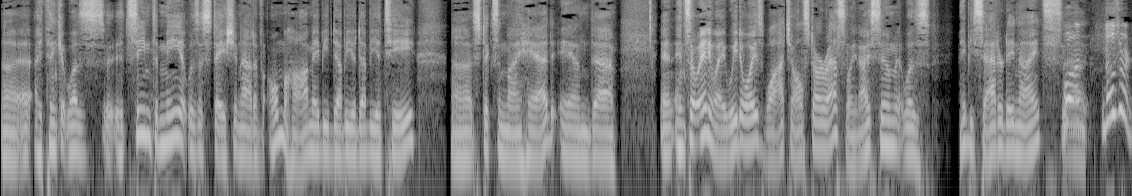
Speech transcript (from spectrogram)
uh, I think it was. It seemed to me it was a station out of Omaha, maybe WWT. Uh, sticks in my head, and uh, and and so anyway, we'd always watch All Star Wrestling. I assume it was maybe Saturday nights. Well, uh, those were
